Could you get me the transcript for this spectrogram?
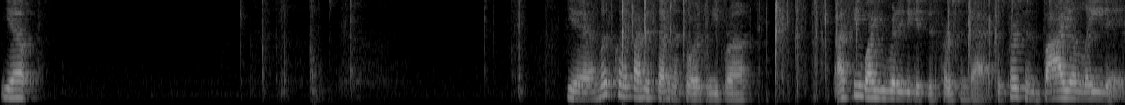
Yep. Yeah, let's clarify this Seven of Swords, Libra. I see why you're ready to get this person back. This person violated.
